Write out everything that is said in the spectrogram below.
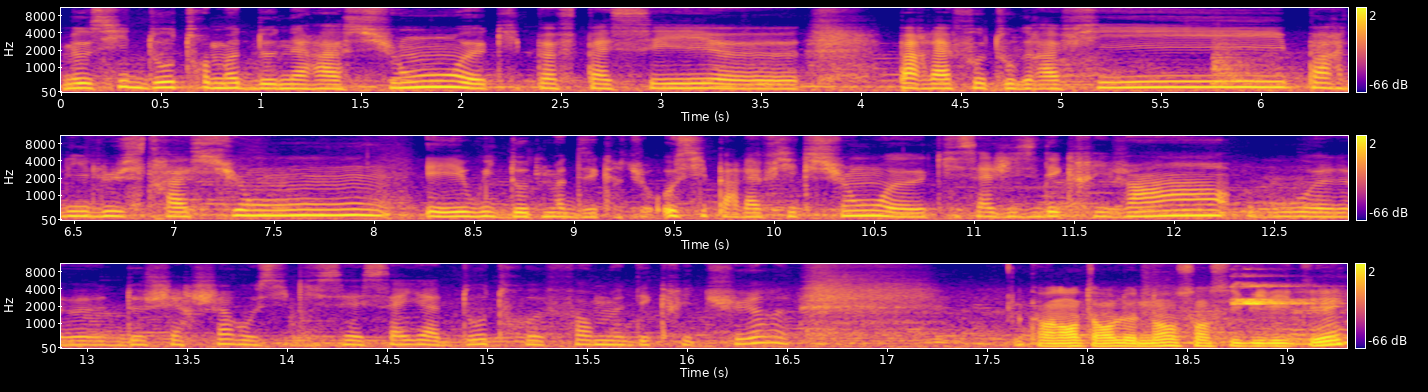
mais aussi d'autres modes de narration euh, qui peuvent passer euh, par la photographie, par l'illustration, et oui, d'autres modes d'écriture, aussi par la fiction, euh, qu'il s'agisse d'écrivains ou de chercheurs aussi qui s'essayent à d'autres formes d'écriture. Quand on entend le nom sensibilité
